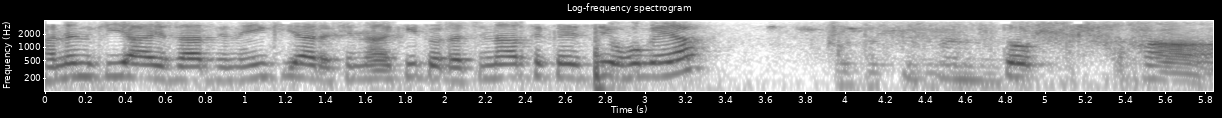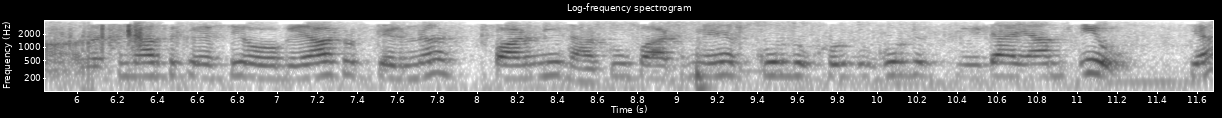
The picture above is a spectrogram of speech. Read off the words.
हनन किया ऐसा अर्थ नहीं किया। रचना की तो रचनार्थ कैसे हो गया? तो हाँ रचनार्थ कैसे हो गया? तो टेगना पाणनी धातु पाठ में है कुर्द खुर्द गुर्द क्रीडायाम एव क्या?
